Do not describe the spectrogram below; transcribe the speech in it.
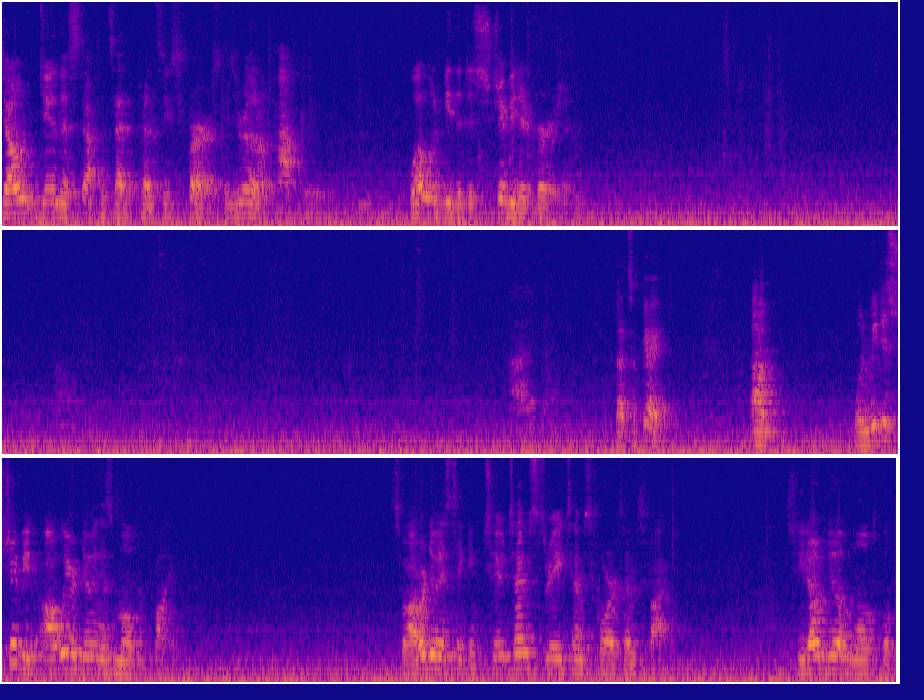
don't do the stuff inside the parentheses first, because you really don't have to. What would be the distributed version? I don't. That's okay. Um, when we distribute, all we are doing is multiplying. So all we're doing is taking 2 times 3 times 4 times 5. So you don't do it multiple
